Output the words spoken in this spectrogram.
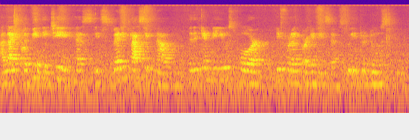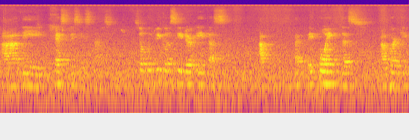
Uh, like the BTG has, it's very classic now that it can be used for different organisms to introduce uh, the pest resistance. So would we consider it as a, a, a point that's uh, working,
